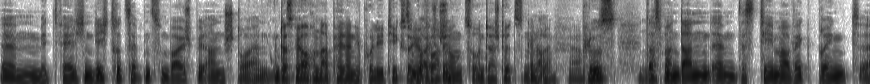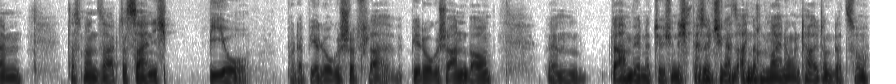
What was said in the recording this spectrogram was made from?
ähm, mit welchen Lichtrezepten zum Beispiel ansteuern. Und das wäre auch ein Appell an die Politik, solche Forschung zu unterstützen. Genau. Ja. Plus, dass man dann ähm, das Thema wegbringt, ähm, dass man sagt, das sei nicht Bio oder biologische, biologischer Anbau. Ähm, da haben wir natürlich und ich persönlich eine ganz andere Meinung und Haltung dazu.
